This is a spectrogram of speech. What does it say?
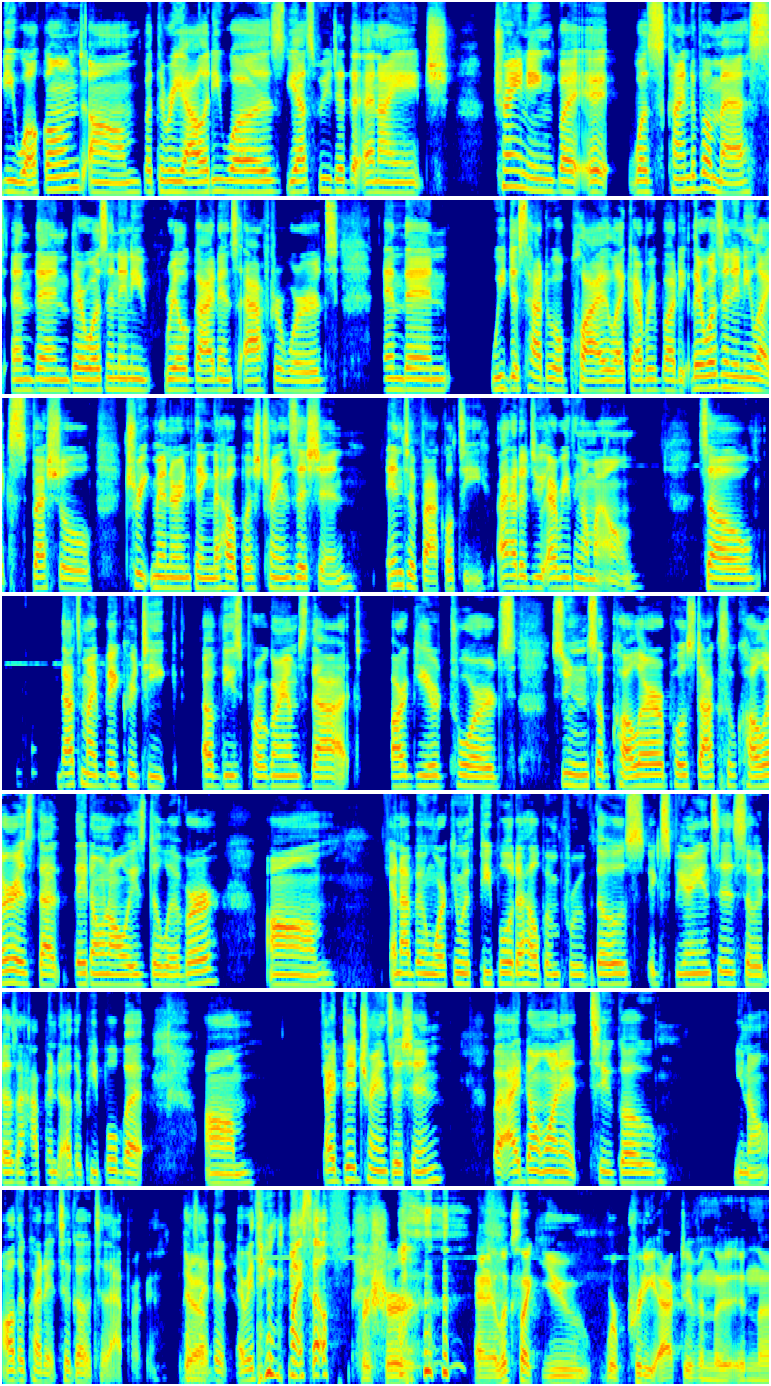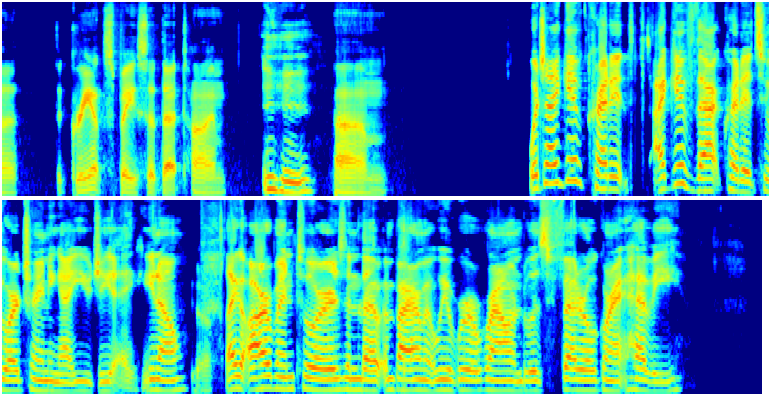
be welcomed. Um, but the reality was, yes, we did the NIH training, but it was kind of a mess. And then there wasn't any real guidance afterwards. And then we just had to apply like everybody. There wasn't any like special treatment or anything to help us transition into faculty. I had to do everything on my own. So that's my big critique of these programs that are geared towards students of color, postdocs of color, is that they don't always deliver. Um, and I've been working with people to help improve those experiences so it doesn't happen to other people. But um, I did transition, but I don't want it to go, you know, all the credit to go to that program because Yeah. I did everything myself. For sure. and it looks like you were pretty active in the in the the grant space at that time. hmm Um, Which I give credit, I give that credit to our training at UGA, you know? Yeah. Like our mentors and the environment we were around was federal grant heavy.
